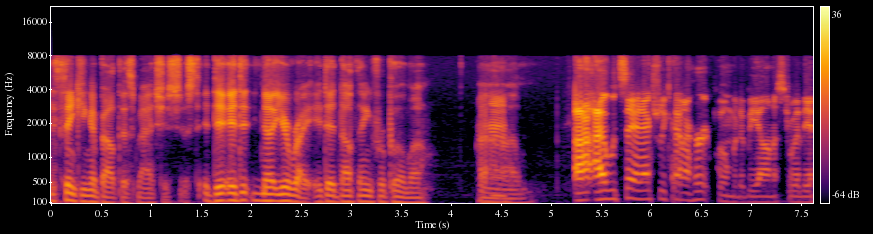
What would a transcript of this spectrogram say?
Thinking about this match is just it. Did, it no, you're right. It did nothing for Puma. Mhm. Um, I, I would say it actually kind of hurt Puma, to be honest with you.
